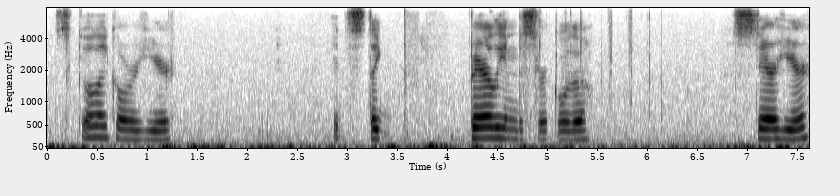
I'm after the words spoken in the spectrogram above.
Let's go like over here. It's like barely in the circle though. Stare here.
